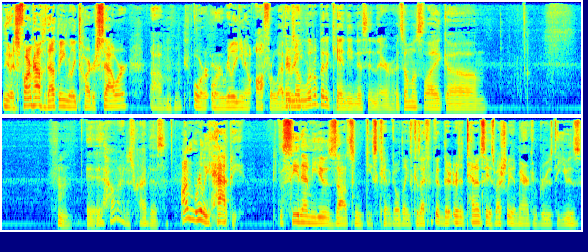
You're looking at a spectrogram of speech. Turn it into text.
You know, it's farmhouse without being really tart or sour, um, or or really you know off or leathery. There's a little bit of candiness in there. It's almost like um, hmm. eh, How do I describe this? I'm really happy to see them use Saaz and Geese Goldings because I think that there, there's a tendency, especially in American brews, to use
